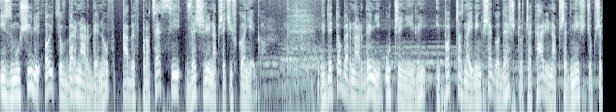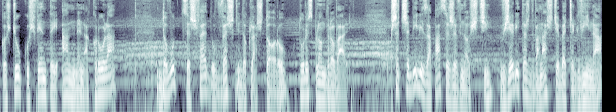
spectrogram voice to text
i zmusili ojców Bernardynów, aby w procesji wyszli naprzeciwko niego. Gdy to Bernardyni uczynili i podczas największego deszczu czekali na przedmieściu przy kościółku świętej Anny na króla, dowódcy Szwedów weszli do klasztoru, który splądrowali. Przetrzebili zapasy żywności, wzięli też dwanaście beczek wina,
